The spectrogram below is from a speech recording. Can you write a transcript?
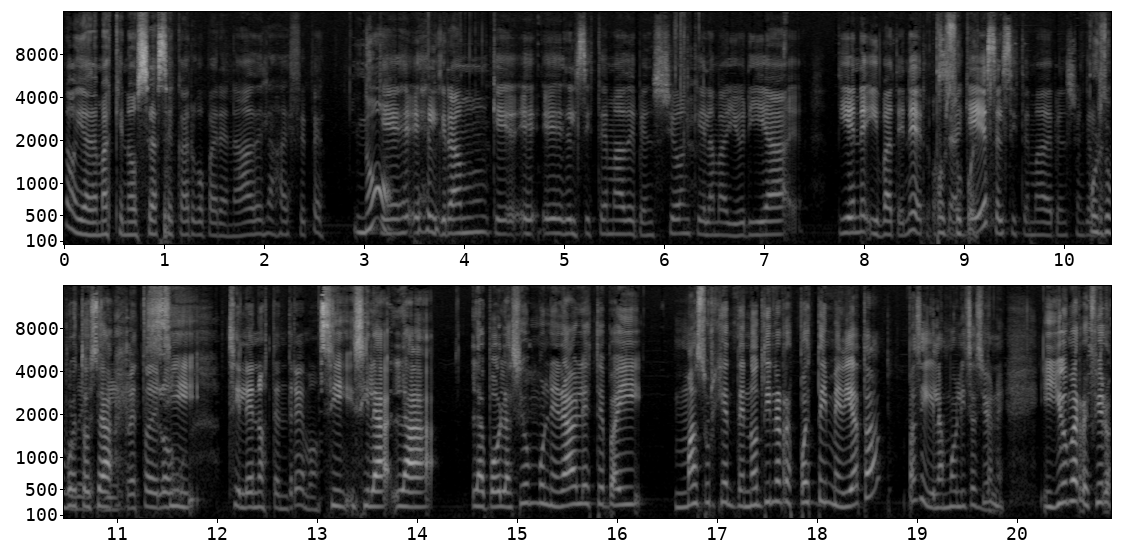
No, y además que no se hace cargo para nada de las AFP, No, que es, es el gran, que e- es el sistema de pensión que la mayoría tiene y va a tener. O Por sea, supuesto. que es el sistema de pensión que por el resto supuesto, de- o sea, el resto de los si, chilenos tendremos. si, si la, la, la población vulnerable de este país más urgente no tiene respuesta inmediata, va a seguir las movilizaciones. Y yo me refiero,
